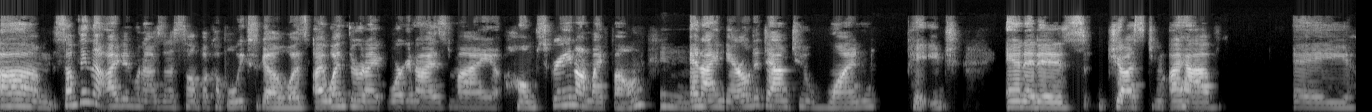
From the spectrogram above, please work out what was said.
Um, something that I did when I was in a slump a couple weeks ago was I went through and I organized my home screen on my phone and I narrowed it down to one page. And it is just I have a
